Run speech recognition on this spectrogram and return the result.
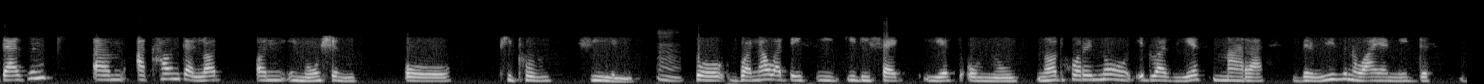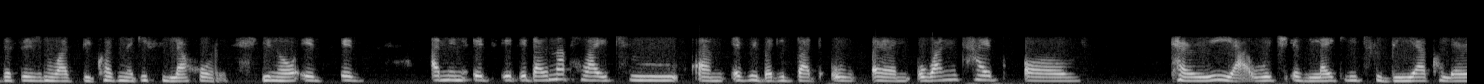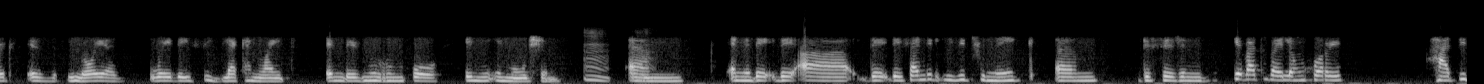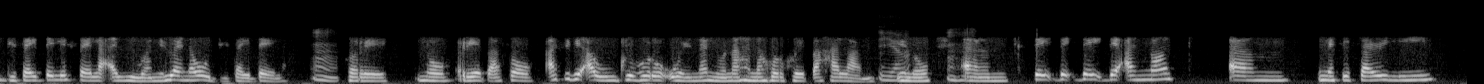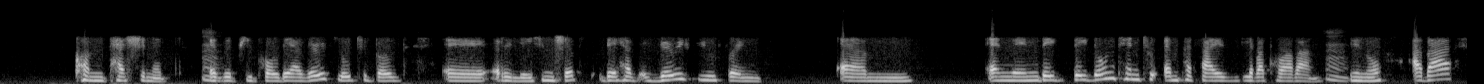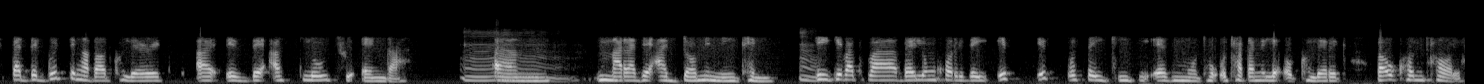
doesn't um account a lot on emotions or people's feelings. Mm. so bona what they see ke the fact yes or no. Not hore no it was yes mara. The reason why i made this decision was because ne ke feel gore you know it it I mean it it it doesn't apply to um everybody but um one type of career which is likely to be a choleric is lawyers where they see black and white and there's no room for any emotion Mm. um and they they are they they find it easy to make um decisions ke batho ba ileng gore ha ti decide le fela a liwane le wena o decide Mm. gore no re etsa so. A se be a utlwe gore wena no nahana gore go etsagalang you know. Mhm. um they they they they are not um necessarily compassionate Mm. as a people. They are very slow to build uh relationships. They have very few friends. Um and then they they don't tend to empathize le batho ba bang Mm. you know. Aba but the good thing about cholerics uh, is they are slow to anger. Mm. um mara they are dominating Mm. ke ke batho ba ba ileng gore they if if o sa ikitse as motho o tlhakanele o choleric ba o control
